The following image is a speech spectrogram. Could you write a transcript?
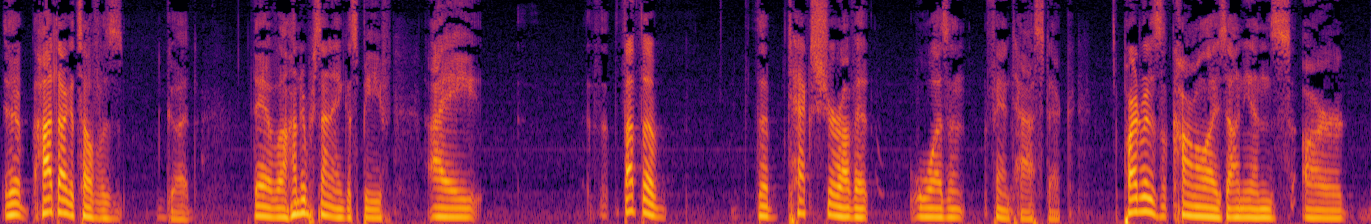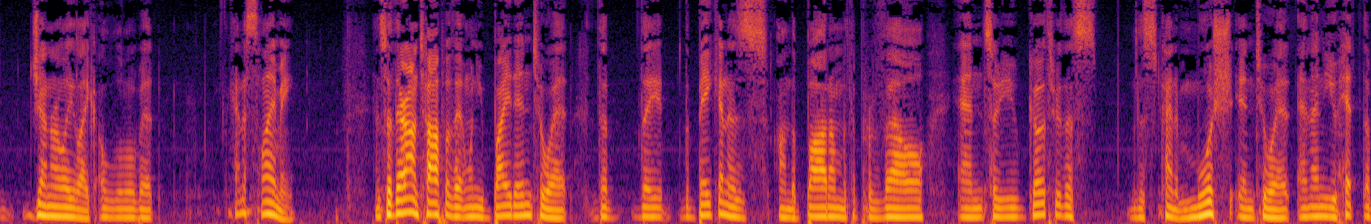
the hot dog itself was good. They have 100% Angus beef. I th- thought the the texture of it wasn't fantastic. Part of it is the caramelized onions are generally like a little bit kind of slimy. And so they're on top of it. When you bite into it, the the the bacon is on the bottom with the Provel, and so you go through this this kind of mush into it, and then you hit the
